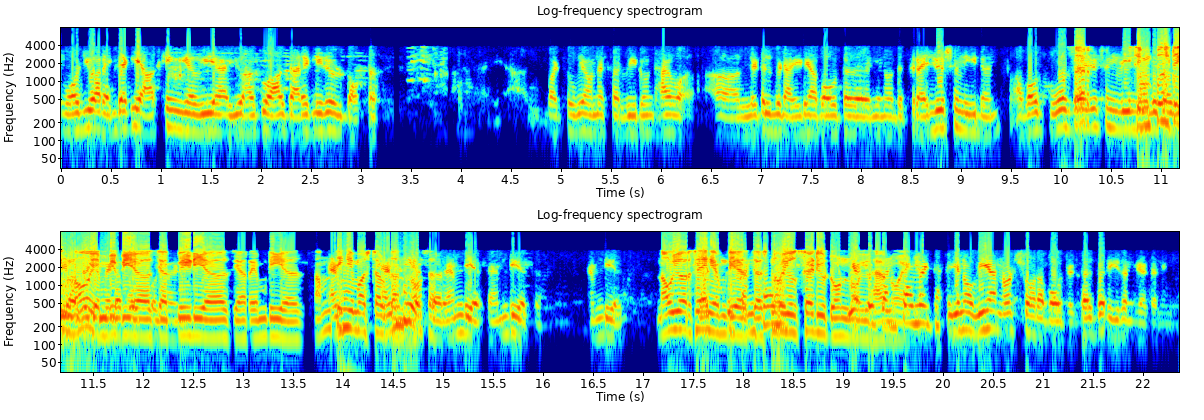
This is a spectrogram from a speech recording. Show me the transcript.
what you are exactly asking. Uh, we uh, you have to ask directly to the doctor. But to be honest, sir, we don't have a, a little bit idea about uh, you know the graduation he done. About post graduation, we know simple because thing, no? already made a MBBS, your. BDS, your MDS, something you must have done, no, MDS, sir? MDS, MDS, sir. MDS. Now you are saying to MDS. Just now you said you don't know, Yeah, you have no idea. it, you know, we are not sure about it. That's the reason we are telling you.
